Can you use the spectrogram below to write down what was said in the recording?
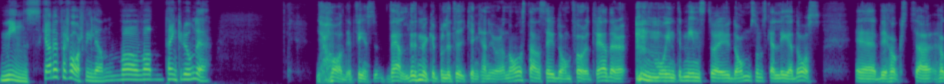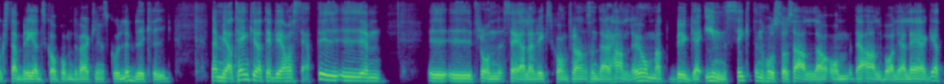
minskade försvarsviljan? Vad, vad tänker du om det? Ja, det finns väldigt mycket politiken kan göra. Någonstans är ju de företrädare och inte minst så är det ju de som ska leda oss eh, vid högsta, högsta beredskap om det verkligen skulle bli krig. Nej, men jag tänker att det vi har sett i, i, mm, i, i, från Sälen, rikskonferensen, där handlar ju om att bygga insikten hos oss alla om det allvarliga läget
